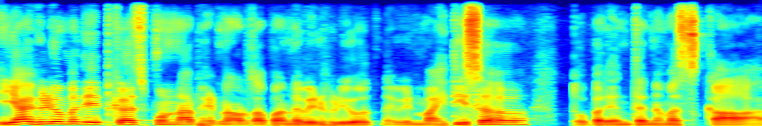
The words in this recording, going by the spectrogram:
या व्हिडिओमध्ये इतकंच. पुन्हा भेटणार आहोत आपण नवीन व्हिडिओत नवीन माहितीसह. तोपर्यंत नमस्कार.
